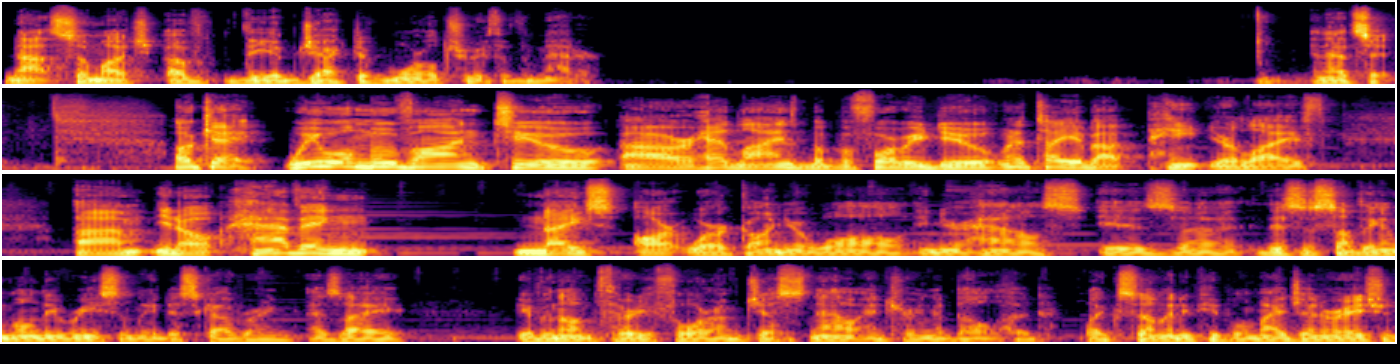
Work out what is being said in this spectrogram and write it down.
not so much of the objective moral truth of the matter. And that's it. Okay, we will move on to our headlines, but before we do, I'm going to tell you about Paint Your Life. Um, you know, having nice artwork on your wall in your house is uh, this is something I'm only recently discovering as I even though I'm 34, I'm just now entering adulthood, like so many people in my generation,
